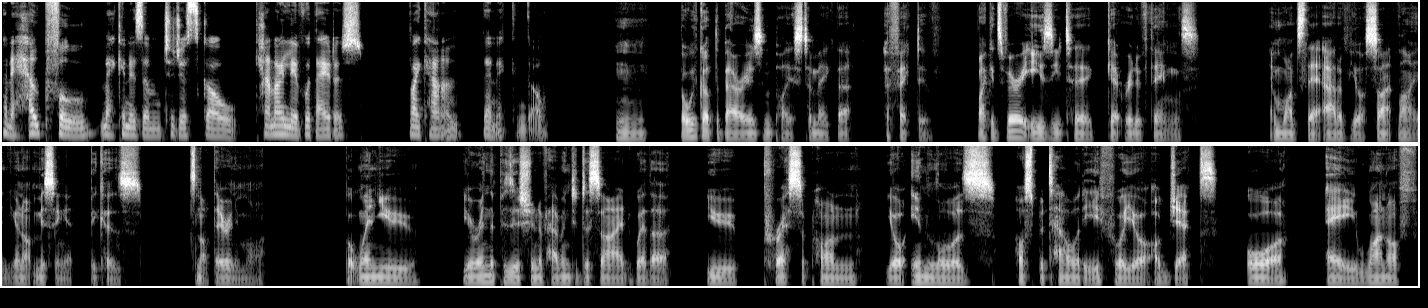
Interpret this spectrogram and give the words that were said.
kind of helpful mechanism to just go, can I live without it? If I can, then it can go. Mm. But we've got the barriers in place to make that effective. Like it's very easy to get rid of things. And once they're out of your sight line, you're not missing it because it's not there anymore. But when you you're in the position of having to decide whether you press upon your in-laws hospitality for your objects or a one-off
